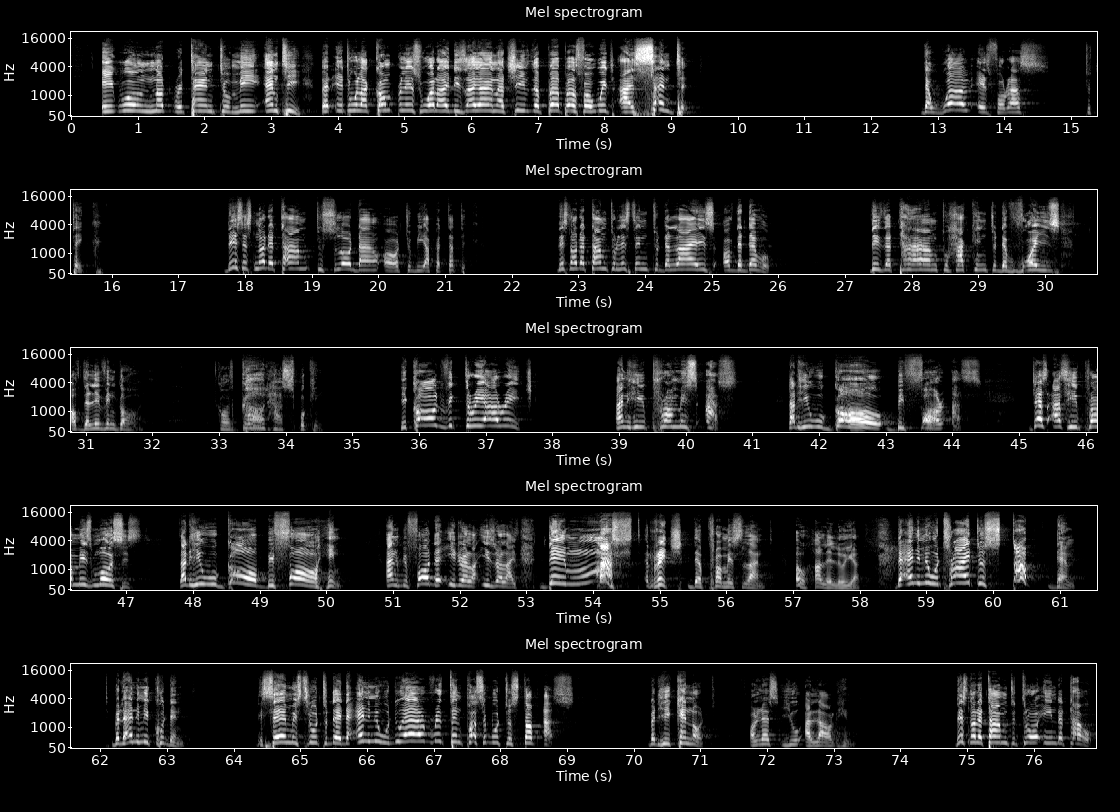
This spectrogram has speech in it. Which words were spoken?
It will not return to me empty, but it will accomplish what I desire and achieve the purpose for which I sent it. The world is for us to take. This is not a time to slow down or to be apathetic. This is not a time to listen to the lies of the devil. This is the time to hearken to the voice of the living God. Because God has spoken. He called Victory Outreach. And he promised us that he will go before us. Just as he promised Moses that he will go before him and before the Israelites. They must reach the promised land. Oh, hallelujah. The enemy would try to stop them, but the enemy couldn't. The same is true today. The enemy will do everything possible to stop us, but he cannot unless you allowed him. This is not a time to throw in the towel.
